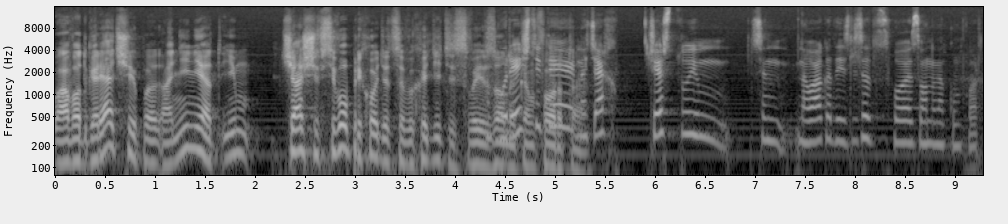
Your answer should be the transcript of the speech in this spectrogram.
А вот горячие, они нет, им чаще всего приходится выходить из своей зоны Горещите, комфорта. на тях често им се налага да излизат от своя зона на комфорт.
